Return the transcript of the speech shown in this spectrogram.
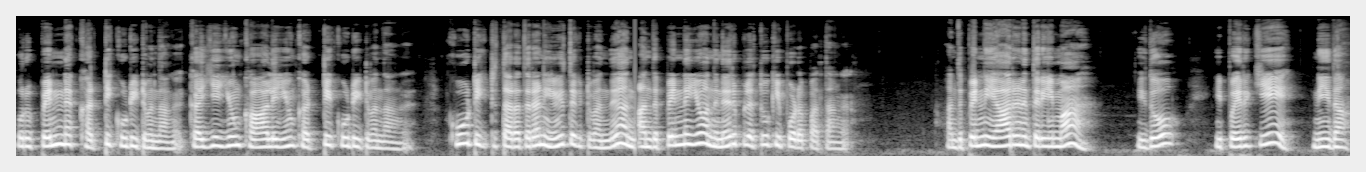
ஒரு பெண்ணை கட்டி கூட்டிகிட்டு வந்தாங்க. கையையும் காலையும் கட்டி கூட்டிகிட்டு வந்தாங்க. கூட்டிகிட்டு தர தரன்னு இழுத்துக்கிட்டு வந்து அந்த அந்த பெண்ணையும் அந்த நெருப்பில் தூக்கி போட பார்த்தாங்க. அந்த பெண் யாருன்னு தெரியுமா? இதோ இப்போ இருக்கியே நீ தான்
